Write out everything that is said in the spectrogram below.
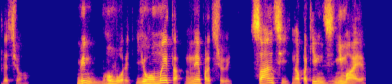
для цього. Він говорить, його мита не працюють. Санкцій, навпаки, він знімає.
